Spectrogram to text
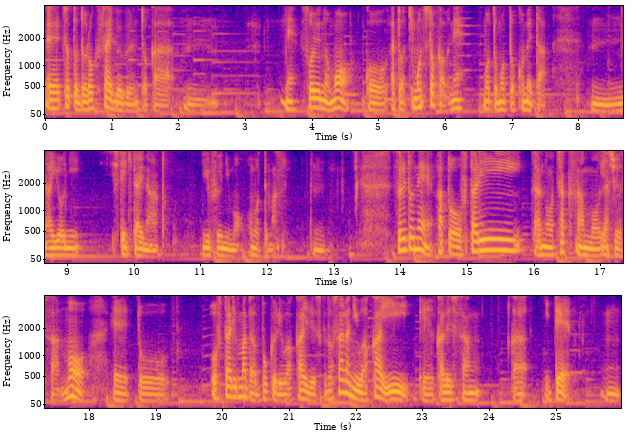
えー、ちょっと泥臭い部分とか、うんね、そういうのもこうあとは気持ちとかをねもっともっと込めた、うん、内容にしていきたいなというふうにも思ってます。うん。それとね、あと2人、あの、チャックさんもヤシューさんも、えっ、ー、と、お二人まだ僕より若いですけど、さらに若い、えー、彼氏さんがいて、うん、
